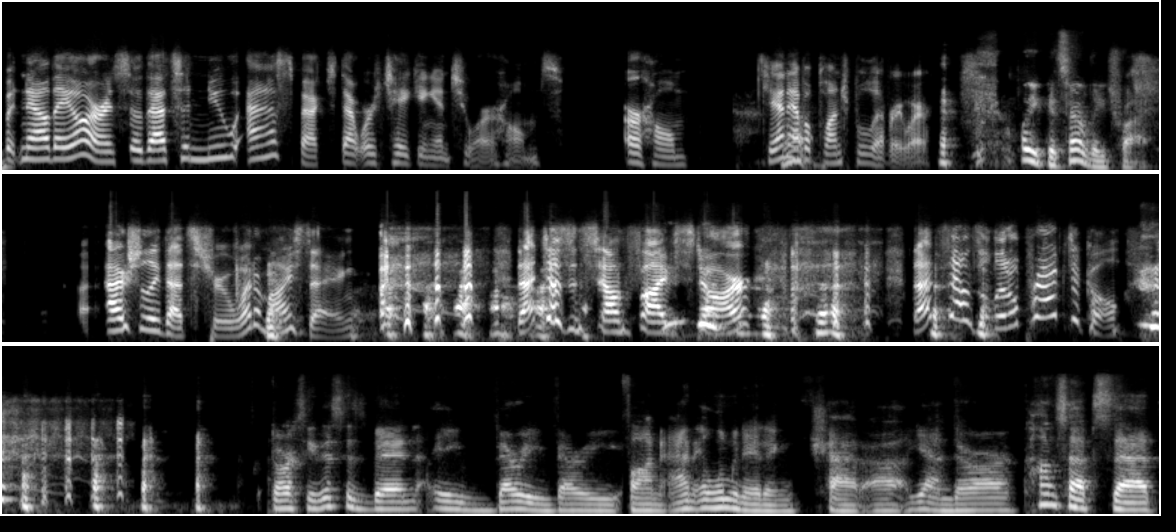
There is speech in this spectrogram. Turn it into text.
but now they are and so that's a new aspect that we're taking into our homes our home. Can't have a plunge pool everywhere. Well, you could certainly try. actually that's true. What am i saying? That doesn't sound five star. That sounds a little practical Darcy, this has been a very, very fun and illuminating chat. Uh, again, there are concepts that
